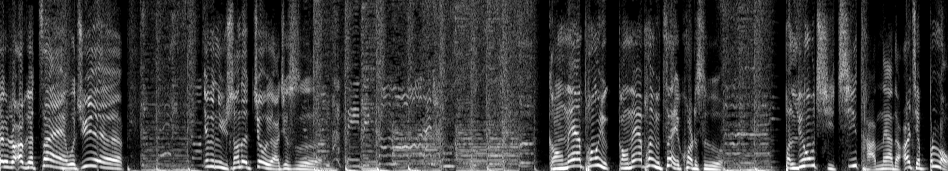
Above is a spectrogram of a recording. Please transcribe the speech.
这个说二哥在，我觉得一个女生的教养就是跟男朋友跟男朋友在一块的时候，不撩起其他男的，而且不老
